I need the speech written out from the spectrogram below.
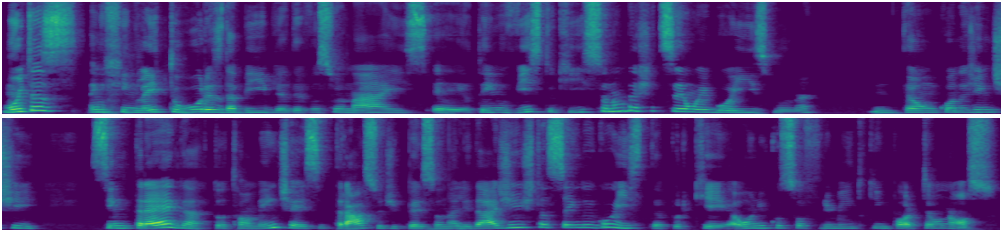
Muitas, enfim, leituras da Bíblia, devocionais, é, eu tenho visto que isso não deixa de ser um egoísmo, né? Então, quando a gente se entrega totalmente a esse traço de personalidade, a gente está sendo egoísta, porque o único sofrimento que importa é o nosso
